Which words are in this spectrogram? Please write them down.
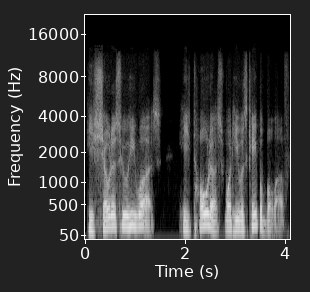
He showed us who he was. He told us what he was capable of.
